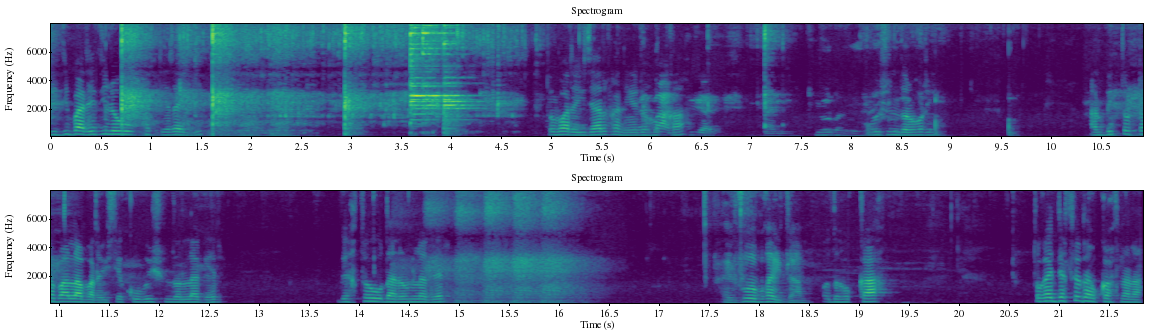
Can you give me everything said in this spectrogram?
দিদি বাড়ি দিলেও ফাটিয়ে যাইবি তো বাড়ি যার ফানিয়ে হোক্কা খুবই সুন্দর করি। আর ভিতরটা বালা বার হয়েছে খুবই সুন্দর লাগে। দেখতেও দারুণ লাগে। আইফো ভাইতাম ও হক্কা তো গাই দেখতে দাও আপনারা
